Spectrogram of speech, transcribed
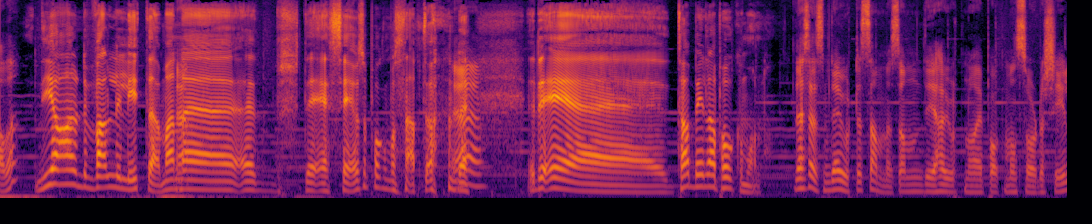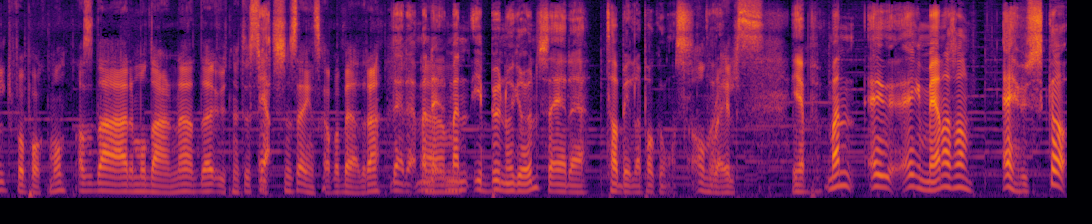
av det? Ja, det er veldig lite, men Ja. eh, det er, ser jo som Pokémon Snap, da. Ja, Det, ja. det er Ta bilder av Pokémon. Det ser ut som de har gjort det samme som de har gjort nå i Pokémon Sword og Shield for Pokémon. Altså Det er moderne, det utnytter Ja. Switchens egenskaper bedre. Det det. Men, det, Um, men i bunn og grunn så er det ta bilder av Pokémons. On rails. Jepp. Men jeg, jeg mener sånn Jeg husker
